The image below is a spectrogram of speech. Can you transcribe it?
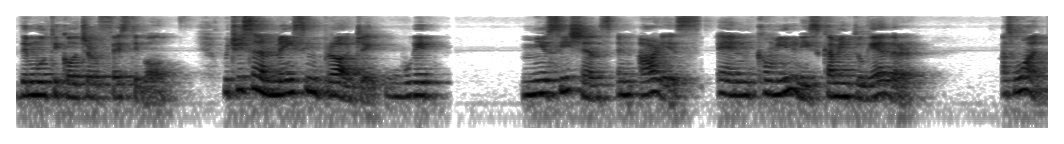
the Multicultural Festival, which is an amazing project with musicians and artists and communities coming together as one.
